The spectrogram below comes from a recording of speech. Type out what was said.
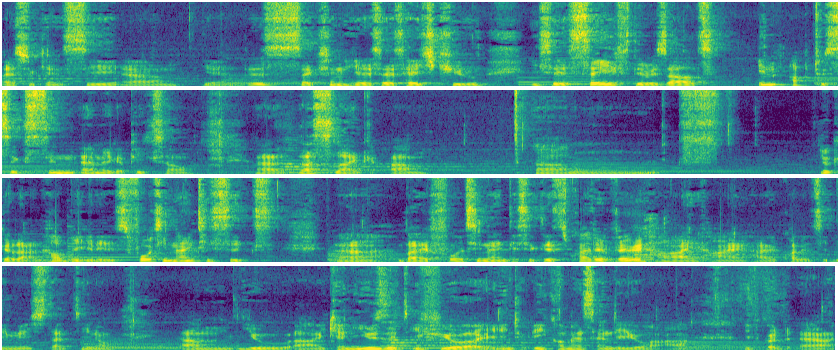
as you can see, um, yeah, this section here says HQ. It says save the results in up to 16 megapixel. Uh, that's like um, um, look at that, how big it is, 1496 uh, by 1496. It's quite a very high, high, high quality image that you know um, you uh, can use it if you are into e-commerce and you are you've got uh,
